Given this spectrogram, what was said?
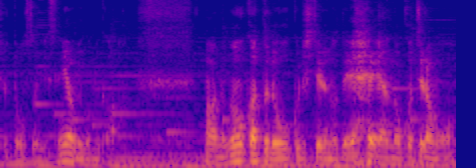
ちょっと遅いですね、読み込みが。まあ、あのノーカットでお送りしているので あのこちらも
